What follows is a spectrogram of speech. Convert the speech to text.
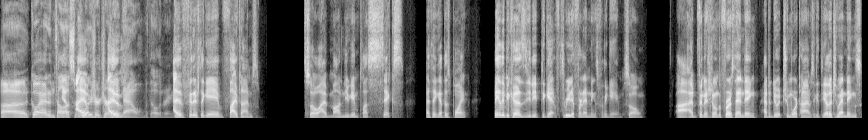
Uh, go ahead and tell Yeah, us I've- what is your journey I've- now with Elden Ring? I've finished the game five times, so I'm on New Game Plus six, I think, at this point. Mainly because you need to get three different endings for the game. So uh, I finished on the first ending, had to do it two more times to get the other two endings.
